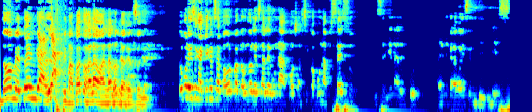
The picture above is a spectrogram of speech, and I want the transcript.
No me tenga lástima. ¿Cuántos alaban la gloria del Señor? ¿Cómo le dicen aquí en El Salvador cuando a uno le sale una cosa así como un absceso y se llena de pus? En Nicaragua dicen divieso.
